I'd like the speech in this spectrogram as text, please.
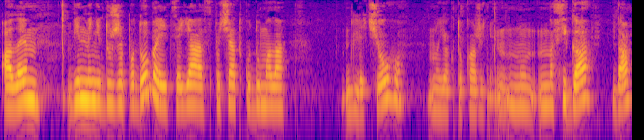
але він мені дуже подобається. Я спочатку думала, для чого? Ну, як то кажуть, ну, нафіга, да?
